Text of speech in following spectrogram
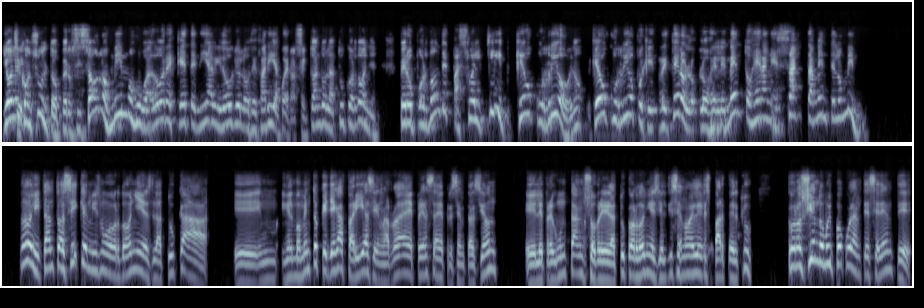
yo le consulto, pero si son los mismos jugadores que tenía Vidoglio los de Farías, bueno, aceptando la tu Ordóñez, pero ¿por dónde pasó el clip? ¿Qué ocurrió? No? ¿Qué ocurrió? Porque, reitero, los elementos eran exactamente los mismos. No, y tanto así que el mismo Ordóñez, la Tuca, eh, en, el momento que llega Farías y en la rueda de prensa de presentación, eh, le preguntan sobre la Tuca Ordóñez y él dice, no, él es parte del club. Conociendo muy poco el antecedente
